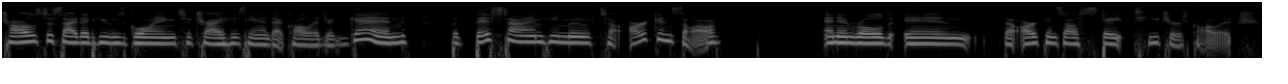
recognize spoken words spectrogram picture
Charles decided he was going to try his hand at college again, but this time he moved to Arkansas and enrolled in the Arkansas State Teachers College.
